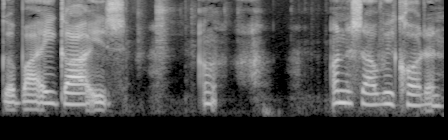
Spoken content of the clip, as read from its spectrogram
Goodbye, guys. Uh, on the side recording.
